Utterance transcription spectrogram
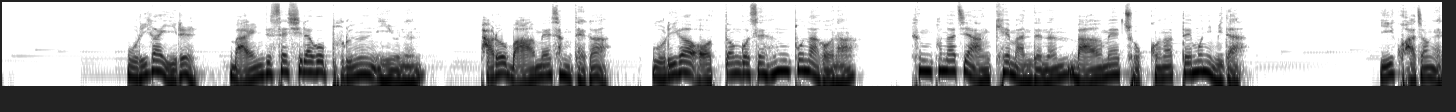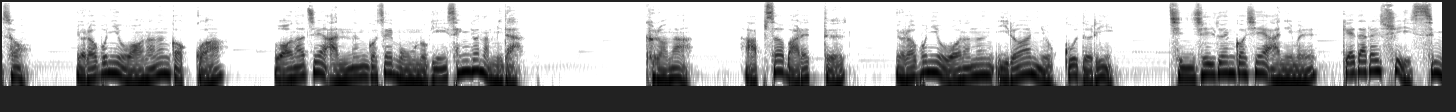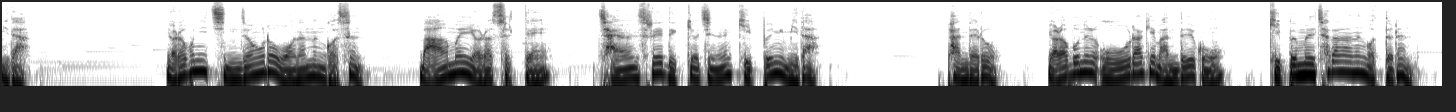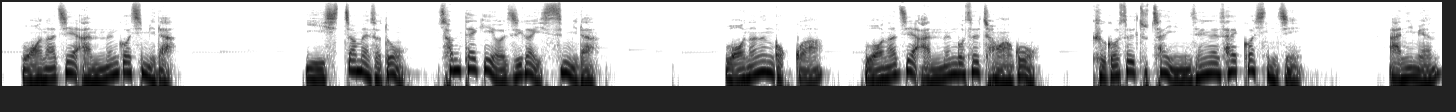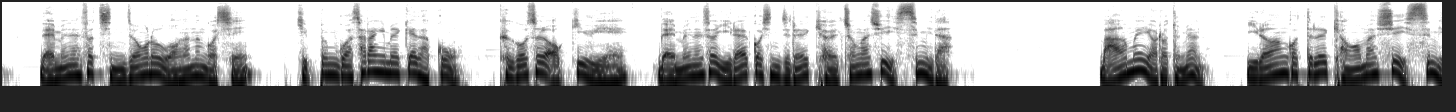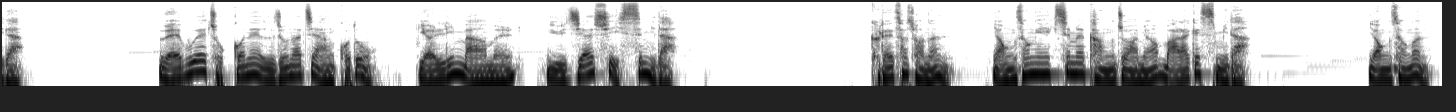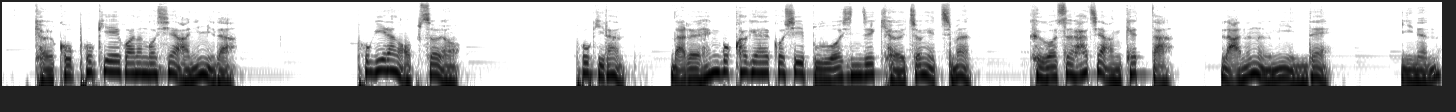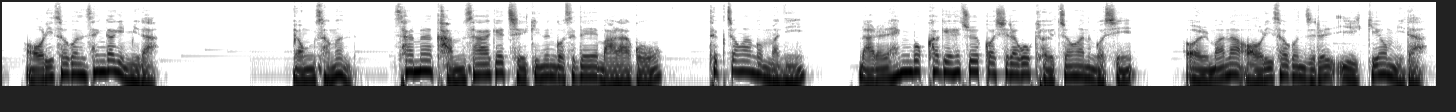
우리가 이를 마인드셋이라고 부르는 이유는 바로 마음의 상태가 우리가 어떤 것에 흥분하거나 흥분하지 않게 만드는 마음의 조건화 때문입니다. 이 과정에서 여러분이 원하는 것과 원하지 않는 것의 목록이 생겨납니다. 그러나 앞서 말했듯 여러분이 원하는 이러한 욕구들이 진실된 것이 아님을 깨달을 수 있습니다. 여러분이 진정으로 원하는 것은 마음을 열었을 때 자연스레 느껴지는 기쁨입니다. 반대로 여러분을 우울하게 만들고 기쁨을 차단하는 것들은 원하지 않는 것입니다. 이 시점에서도 선택의 여지가 있습니다. 원하는 것과 원하지 않는 것을 정하고 그것을 쫓아 인생을 살 것인지 아니면 내면에서 진정으로 원하는 것이 기쁨과 사랑임을 깨닫고 그것을 얻기 위해 내면에서 일할 것인지를 결정할 수 있습니다. 마음을 열어두면 이러한 것들을 경험할 수 있습니다. 외부의 조건에 의존하지 않고도 열린 마음을 유지할 수 있습니다. 그래서 저는 영성의 핵심을 강조하며 말하겠습니다. 영성은 결코 포기에 관한 것이 아닙니다. 포기란 없어요. 포기란 나를 행복하게 할 것이 무엇인지 결정했지만 그것을 하지 않겠다 라는 의미인데 이는 어리석은 생각입니다. 영성은 삶을 감사하게 즐기는 것에 대해 말하고 특정한 것만이 나를 행복하게 해줄 것이라고 결정하는 것이 얼마나 어리석은지를 일깨웁니다.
